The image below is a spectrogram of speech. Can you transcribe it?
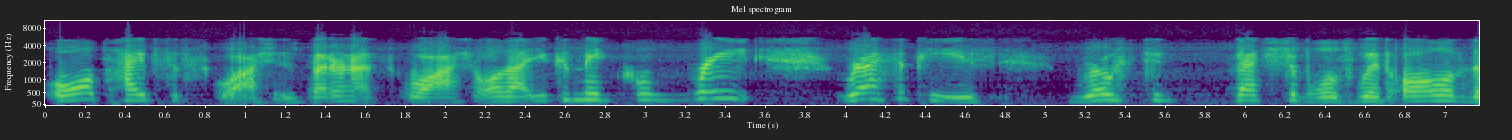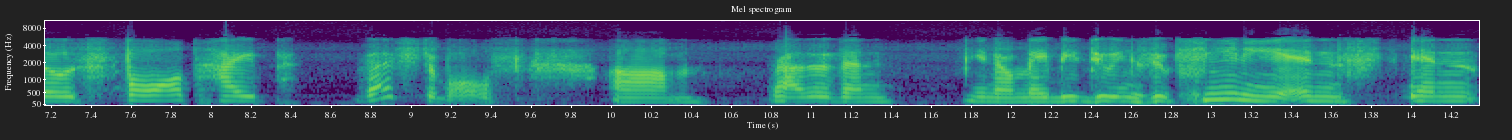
all types of squashes, butternut squash, all that. You can make great recipes, roasted vegetables with all of those fall type vegetables, um, rather than you know maybe doing zucchini in in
